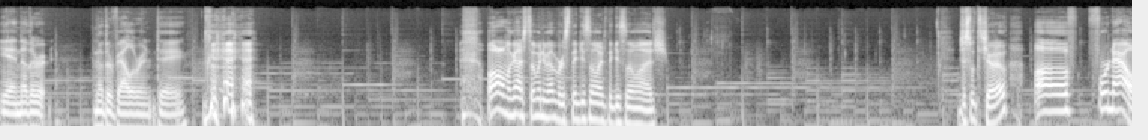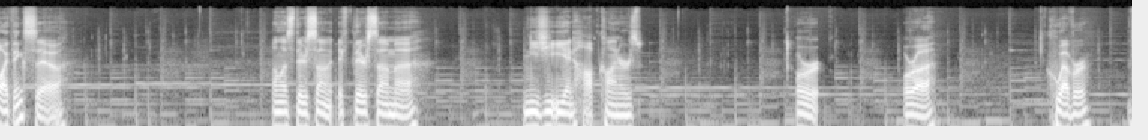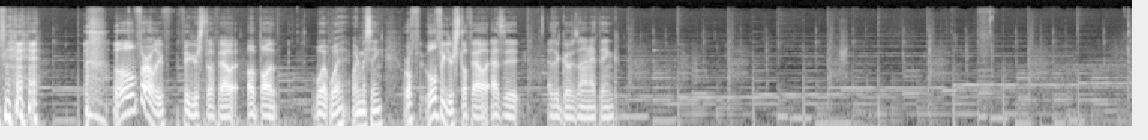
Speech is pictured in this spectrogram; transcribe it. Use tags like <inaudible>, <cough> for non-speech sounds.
Yeah, another another Valorant day. <laughs> oh my gosh, so many members. Thank you so much. Thank you so much. Just with Shoto? Uh, for now, I think so. Unless there's some, if there's some, uh, Niji and Hop Connors. Or, or, uh, whoever. <laughs> we'll probably figure stuff out up on, what, what, what am I saying? We'll, we'll figure stuff out as it, as it goes on, I think.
